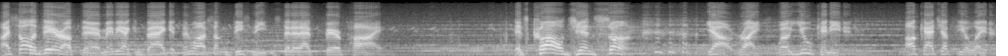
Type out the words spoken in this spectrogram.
I saw a deer up there. Maybe I can bag it. Then we'll have something decent to eat instead of that fair pie. It's called ginseng. Yeah, right. Well, you can eat it. I'll catch up to you later.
